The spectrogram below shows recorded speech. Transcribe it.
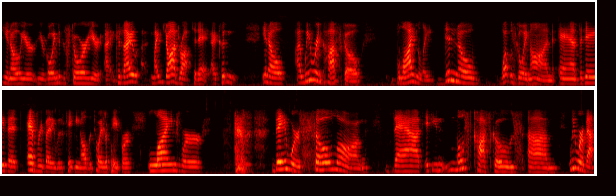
you know, you're you're going to the store, you're because I, my jaw dropped today. I couldn't, you know, I, we were in Costco blindly, didn't know what was going on, and the day that everybody was taking all the toilet paper, lines were they were so long that if you most Costco's, um, we were about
